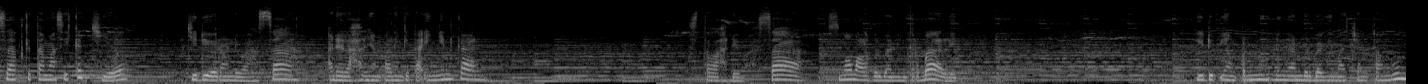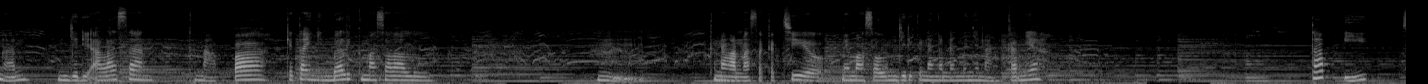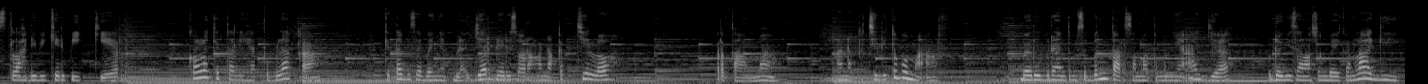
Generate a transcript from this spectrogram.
saat kita masih kecil, jadi orang dewasa adalah hal yang paling kita inginkan. Setelah dewasa, semua malah berbanding terbalik. Hidup yang penuh dengan berbagai macam tanggungan menjadi alasan kenapa kita ingin balik ke masa lalu. Hmm, kenangan masa kecil memang selalu menjadi kenangan yang menyenangkan ya. Tapi setelah dipikir-pikir, kalau kita lihat ke belakang, kita bisa banyak belajar dari seorang anak kecil loh. Pertama, anak kecil itu pemaaf. Baru berantem sebentar sama temennya aja, udah bisa langsung baikan lagi.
